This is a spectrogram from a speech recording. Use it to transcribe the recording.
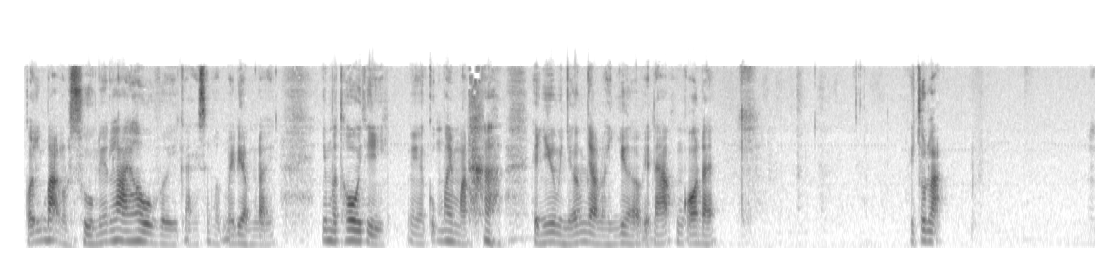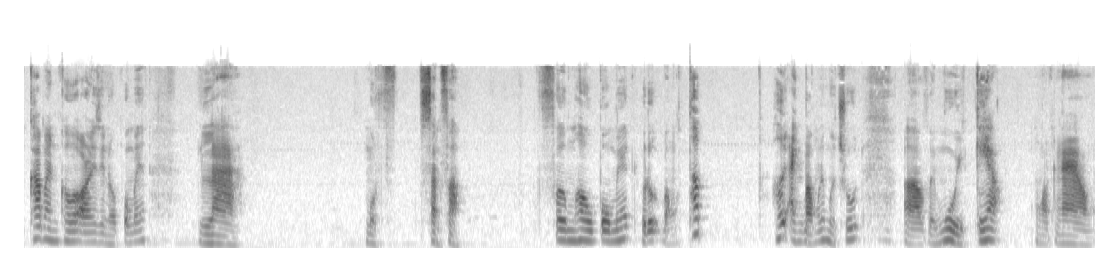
có những bạn còn xuống đến live hold với cái sản phẩm medium đấy. Nhưng mà thôi thì mình cũng may mắn hình như mình nhớ nhầm là hình như ở Việt Nam không có đấy. Thì chốt lại. Carbon Co Original Pomade là một sản phẩm firm hold pomade với độ bóng thấp hơi ánh bóng lên một chút à, với mùi kẹo ngọt ngào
